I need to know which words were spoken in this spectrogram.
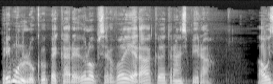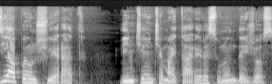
Primul lucru pe care îl observă era că transpira. Auzi apoi un șuierat, din ce în ce mai tare, răsunând de jos,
